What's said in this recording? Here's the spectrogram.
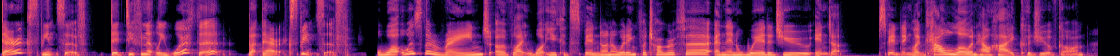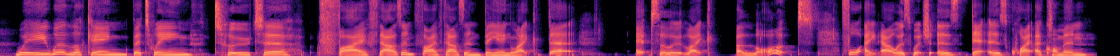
they're expensive. They're definitely worth it, but they're expensive. What was the range of like what you could spend on a wedding photographer, and then where did you end up spending? Like, how low and how high could you have gone? We were looking between two to five thousand, five thousand being like the absolute like a lot for eight hours, which is that is quite a common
